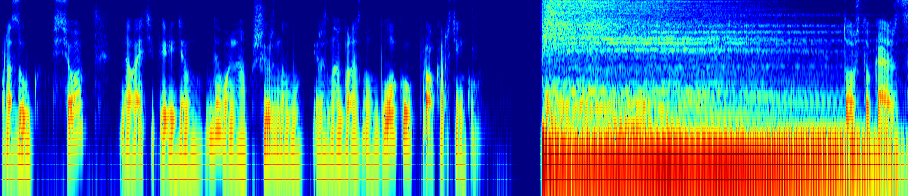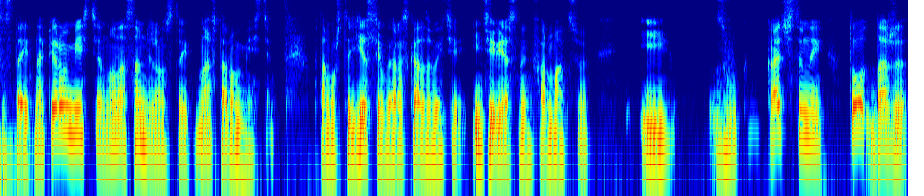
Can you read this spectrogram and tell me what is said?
про звук все. Давайте перейдем к довольно обширному и разнообразному блоку про картинку. То, что кажется стоит на первом месте, но на самом деле он стоит на втором месте. Потому что если вы рассказываете интересную информацию и звук качественный, то даже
